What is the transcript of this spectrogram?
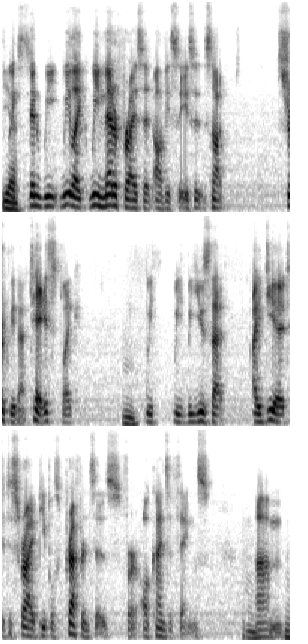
like, then we we like we metaphorize it obviously. So it's not strictly about taste. Like Mm. we, we we use that idea to describe people's preferences for all kinds of things. Mm. Um, Mm.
